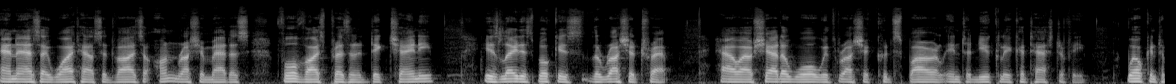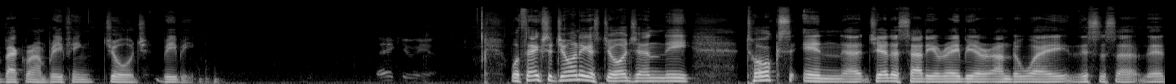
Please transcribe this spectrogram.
and as a White House advisor on Russia matters for Vice President Dick Cheney. His latest book is The Russia Trap How Our Shadow War with Russia Could Spiral into Nuclear Catastrophe. Welcome to Background Briefing, George Beebe. Thank you, Ian. Well, thanks for joining us, George. And the talks in uh, Jeddah, Saudi Arabia, are underway. This is uh,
